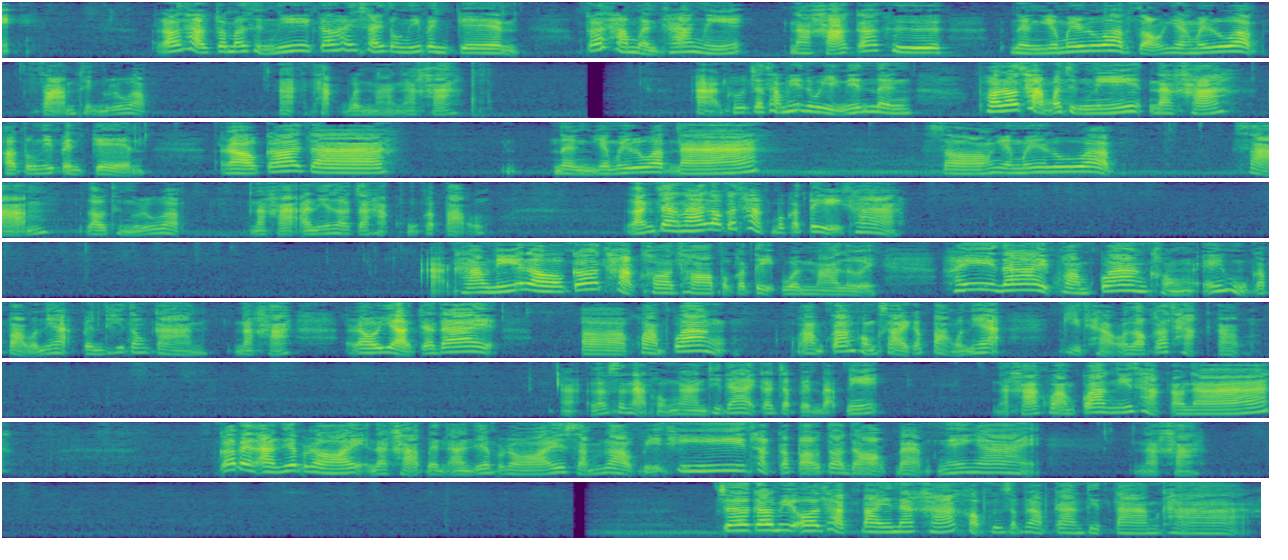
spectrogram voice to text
เราถักจนมาถึงนี่ก็ให้ใช้ตรงนี้เป็นเกณฑ์ ก็ทำเหมือนข้างนี้นะคะ ก็คือหนึ่งยังไม่รวบสองยังไม่รวบสามถึงรวบ อะถักวนมานะคะอะครูจะทำให้ดูอีกนิดนึงพอเราถักมาถึงนี้นะคะ เอาตรงนี้เป็นเกณฑ์ เราก็จะหนึ่งยังไม่รวบนะสองยังไม่รวบสามเราถึงรวบนะคะ อันนี้เราจะหักหูกระเป๋า หลังจากนั้นเราก็ถักปกติค่ะ อะ คราวนี้เราก็ถักคอทอปกติวนมาเลย ให้ได้ความกว้างของไอ้หูกระเป๋าเนี่ยเป็นที่ต้องการนะคะ เราอยากจะได้ความกว้างความกว้างของสายกระเป๋าเนี่ยกี่แถวเราก็ถักเอาลักษณะของงานที่ได้ก็จะเป็นแบบนี้นะคะ ความกว้างนี้ถักเอานะ ก็เป็นอันเรียบร้อยนะคะ เป็นอันเรียบร้อยสำหรับวิธีถักกระเป๋าต่อดอกแบบง่าย ๆนะคะเจอกันวีโอถัดไปนะคะ ขอบคุณสำหรับการติดตามค่ะ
